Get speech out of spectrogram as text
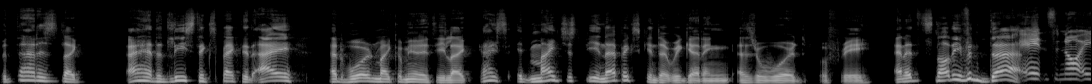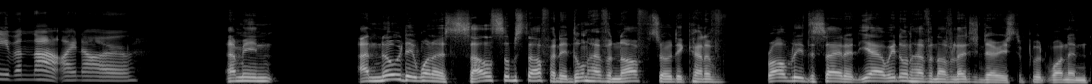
But that is like, I had at least expected. I had warned my community, like, guys, it might just be an epic skin that we're getting as reward for free. And it's not even that. it's not even that. I know. I mean, I know they want to sell some stuff and they don't have enough. So they kind of probably decided, yeah, we don't have enough legendaries to put one in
